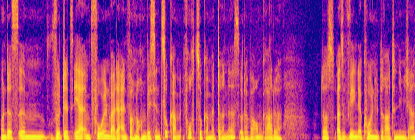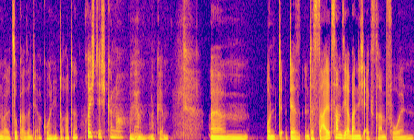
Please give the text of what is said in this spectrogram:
Und das ähm, wird jetzt eher empfohlen, weil da einfach noch ein bisschen Zucker, Fruchtzucker mit drin ist? Oder warum gerade das? Also wegen der Kohlenhydrate nehme ich an, weil Zucker sind ja Kohlenhydrate. Richtig, genau. Mhm, ja. Okay. Ähm, und der, das Salz haben sie aber nicht extra empfohlen.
